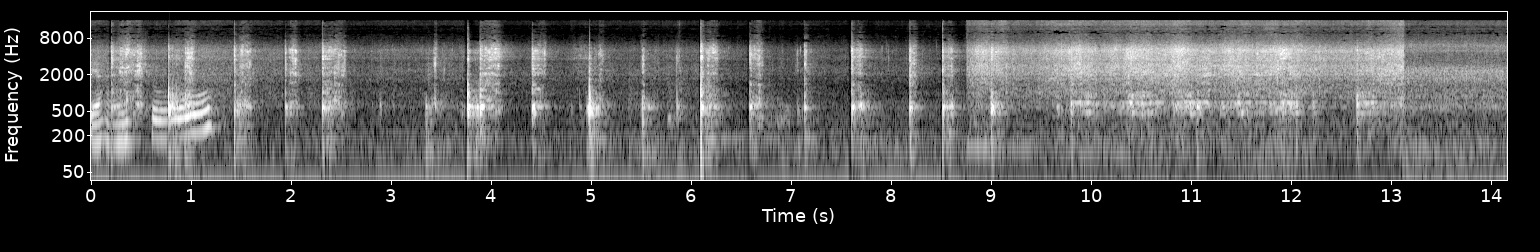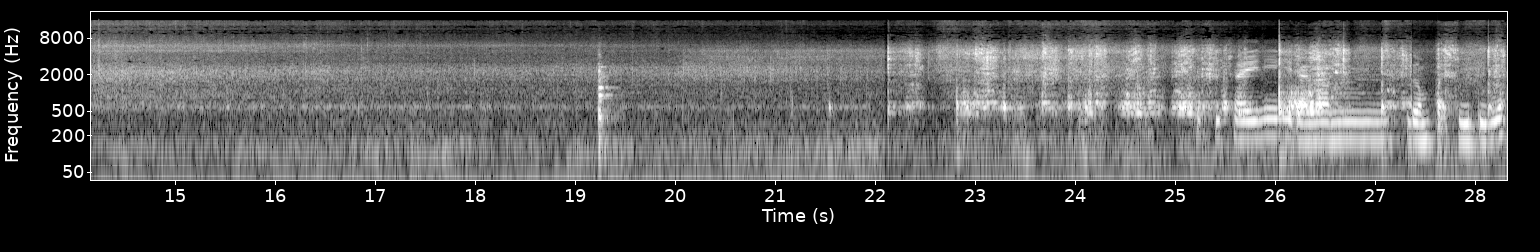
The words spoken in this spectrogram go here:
dia hancur. Cair ni dalam 3-4 sudu lah.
